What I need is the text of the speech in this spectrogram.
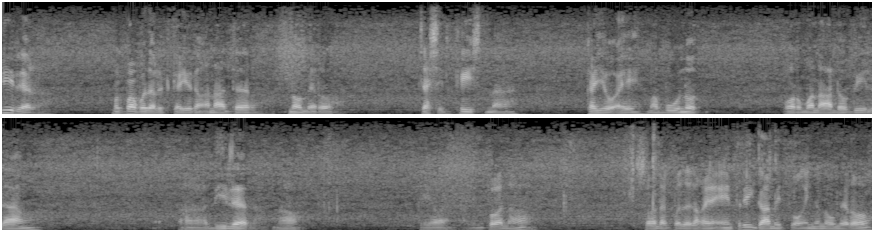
dealer. Magpapadalit kayo ng another numero. Just in case na kayo ay mabunot or manalo bilang uh, dealer no ayun ayun po no so nagpadala kayo ng entry gamit po ang inyong numero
